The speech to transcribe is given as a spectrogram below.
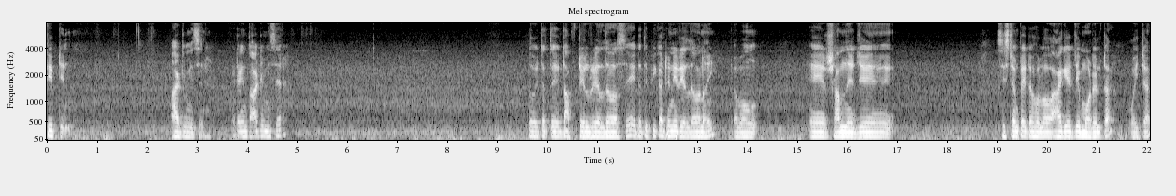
ফিফটিন, আর্টিমিসের। এটা কিন্তু আর্টিমিসের। তো এটাতে ডাফটেল রেল দেওয়া আছে, এটাতে পিকাটেনি রেল দেওয়া নাই, এবং এর সামনের যে সিস্টেমটা, এটা হলো আগের যে মডেলটা, ওইটা।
